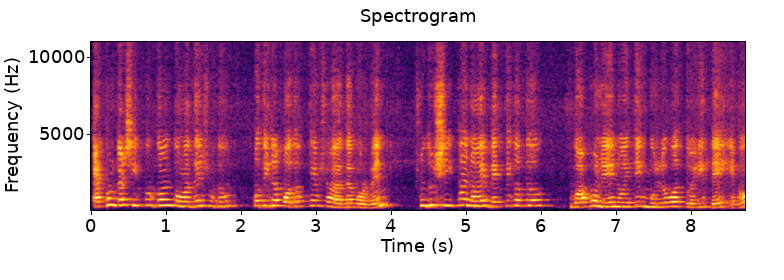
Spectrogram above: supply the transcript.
এখনকার শিক্ষকগণ তোমাদের শুধু প্রতিটা পদক্ষেপ সহায়তা করবেন। শুধু শিক্ষা নয়, ব্যক্তিগত গঠনে নৈতিক মূল্যবোধ তৈরিতে এবং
